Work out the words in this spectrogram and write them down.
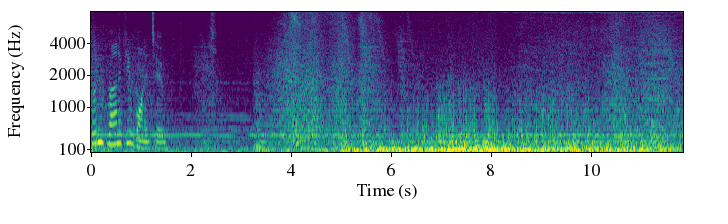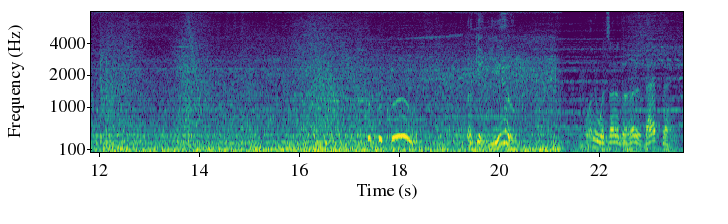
Couldn't run if you wanted to. Look at you. Wonder what's under the hood of that thing.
